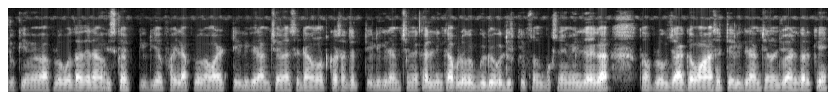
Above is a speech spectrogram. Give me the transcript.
जो कि मैं आप लोग बता दे रहा हूँ, इसका पीडीएफ फ़ाइल आप लोग हमारे टेलीग्राम चैनल से डाउनलोड कर सकते हैं। टेलीग्राम चैनल का लिंक आप लोग वीडियो को डिस्क्रिप्शन बॉक्स में मिल जाएगा। तो आप लोग जाकर वहाँ से टेलीग्राम चैनल ज्वाइन करके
